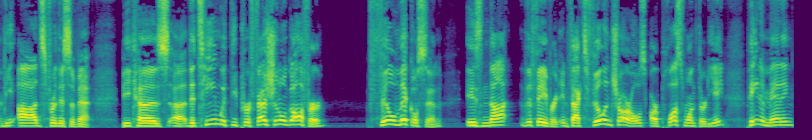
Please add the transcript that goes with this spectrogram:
the odds for this event because uh, the team with the professional golfer Phil Mickelson is not the favorite. In fact, Phil and Charles are plus 138. Peyton and Manning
